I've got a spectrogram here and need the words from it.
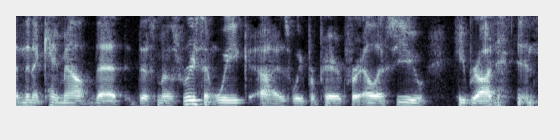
And then it came out that this most recent week, uh, as we prepared for LSU, he brought in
